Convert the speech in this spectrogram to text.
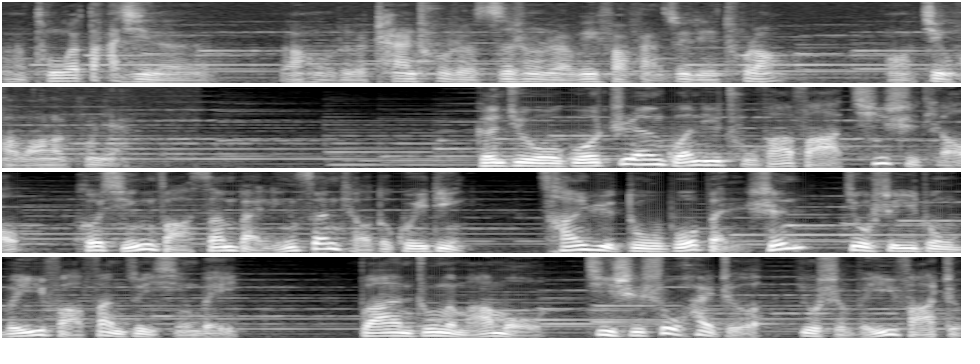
啊，通过打击呢，然后这个铲除这滋生这违法犯罪的土壤，啊，净化网络空间。根据我国治安管理处罚法七十条和刑法三百零三条的规定，参与赌博本身就是一种违法犯罪行为。本案中的马某既是受害者，又是违法者，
